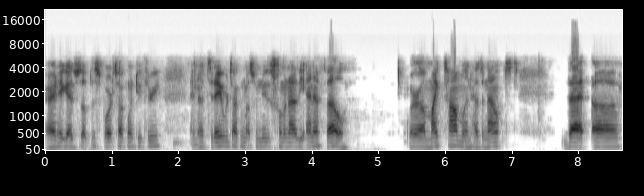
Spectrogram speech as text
Alright, hey guys, what's up? This is Sports Talk 123, and uh, today we're talking about some news coming out of the NFL, where uh, Mike Tomlin has announced that uh,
